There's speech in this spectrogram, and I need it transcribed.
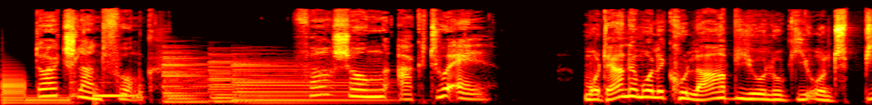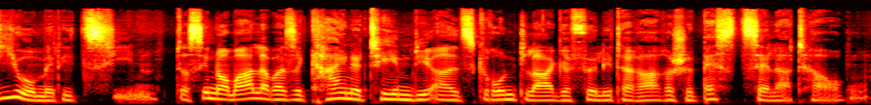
Deutschlandfunk. Forschung aktuell. Moderne Molekularbiologie und Biomedizin, das sind normalerweise keine Themen, die als Grundlage für literarische Bestseller taugen.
